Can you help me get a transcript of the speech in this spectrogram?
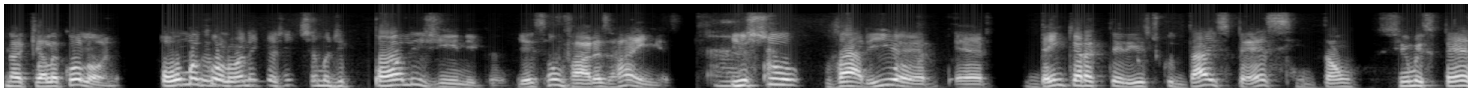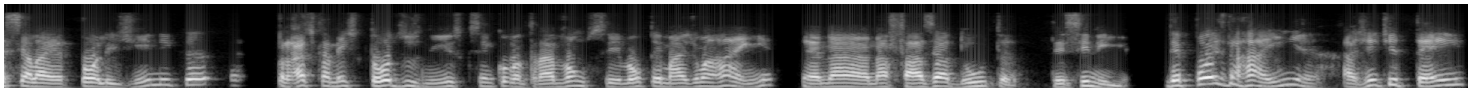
naquela colônia. Ou uma uhum. colônia que a gente chama de poligínica, e aí são várias rainhas. Ah, Isso tá. varia, é, é bem característico da espécie. Então, se uma espécie ela é poligínica, praticamente todos os ninhos que se encontrar vão, ser, vão ter mais de uma rainha né, na, na fase adulta desse ninho. Depois da rainha, a gente tem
